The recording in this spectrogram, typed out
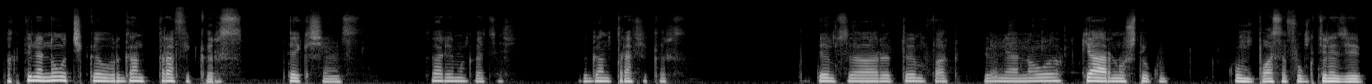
Facțiunea nouă, ci că Organ Traffickers. Factions. Care mâncați așa? Organ Traffickers. Putem să arătăm facțiunea nouă. Chiar nu știu cu, cum poate să funcționeze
